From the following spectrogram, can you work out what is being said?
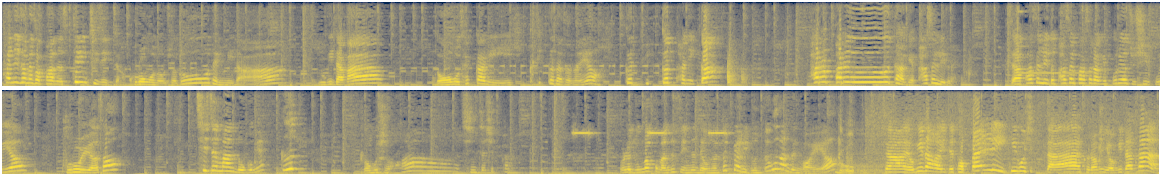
편의점에서 파는 string 치즈 있죠? 그런 거 넣으셔도 됩니다. 여기다가 너무 색깔이 희끗희끗하잖아요. 희끗희끗하니까 파릇파릇하게 파슬리를 자 파슬리도 파슬파슬하게 뿌려주시고요. 불 올려서 치즈만 녹으면 끝! 너무 쉬워. 아 진짜 쉽다. 원래 눈 감고 만들 수 있는데 오늘 특별히 눈 뜨고 만든 거예요. 자 여기다가 이제 더 빨리 익히고 싶다. 그러면 여기다가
